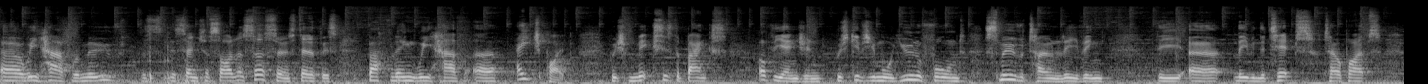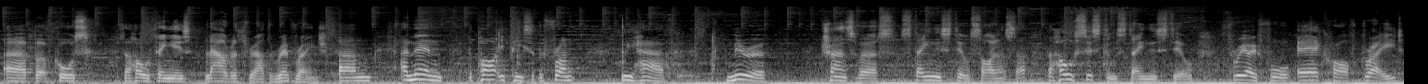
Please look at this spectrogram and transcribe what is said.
Uh, we have removed the, the central silencer, so instead of this baffling, we have a H-pipe, which mixes the banks of the engine, which gives you more uniformed, smoother tone, leaving the uh, leaving the tips, tailpipes, uh, but of course the whole thing is louder throughout the rev range. Um, and then the party piece at the front, we have mirror transverse stainless steel silencer. The whole system stainless steel, 304 aircraft grade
